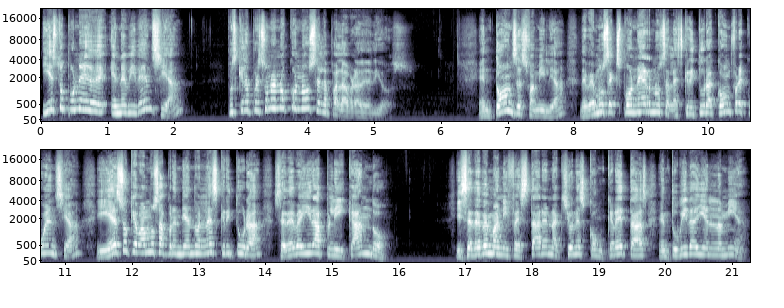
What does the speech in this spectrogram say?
Y esto pone en evidencia pues que la persona no conoce la palabra de Dios. Entonces, familia, debemos exponernos a la escritura con frecuencia y eso que vamos aprendiendo en la escritura se debe ir aplicando y se debe manifestar en acciones concretas en tu vida y en la mía.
